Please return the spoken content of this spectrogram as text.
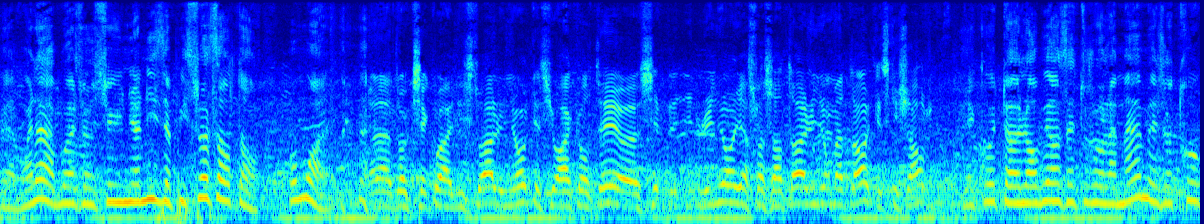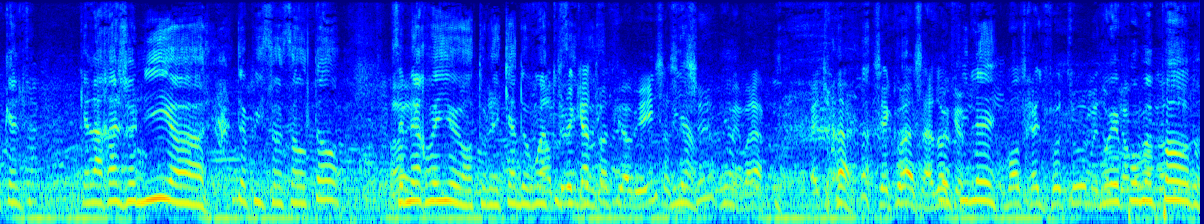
ben voilà, moi je suis unioniste depuis 60 ans, au moins. Voilà, donc c'est quoi l'histoire, l'Union Qu'est-ce qu'ils ont raconté euh, L'Union il y a 60 ans, l'Union maintenant, qu'est-ce qui change? Écoute, euh, l'ambiance est toujours la même et je trouve qu'elle a rajeuni euh, depuis 60 ans. C'est oui. merveilleux en tous les cas de voir En tous tous ces les cas, toi tu as vieilli, ça c'est sûr. bien. Mais voilà. Et toi, c'est quoi ça Donc, montrer une photo. Mais Oui, donc, pour comment me pendre.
